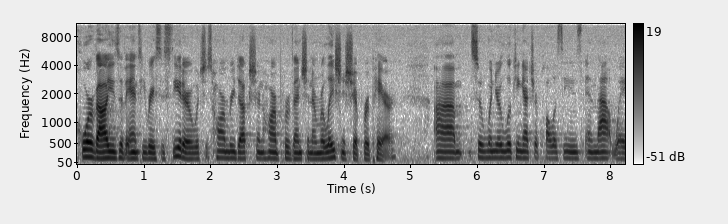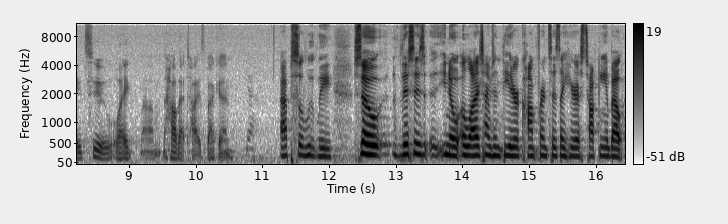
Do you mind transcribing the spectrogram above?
core values of anti-racist theater, which is harm reduction, harm prevention, and relationship repair. Um, so when you're looking at your policies in that way too, like um, how that ties back in. Yeah, Absolutely. So this is, you know, a lot of times in theater conferences, I hear us talking about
